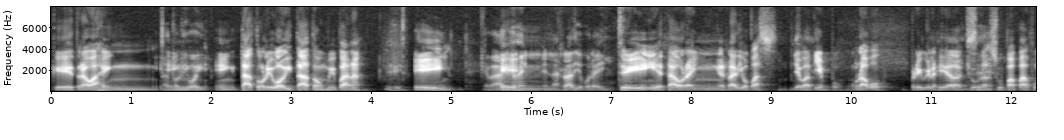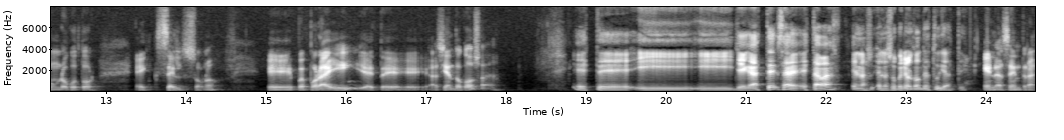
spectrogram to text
que trabaja en Tato Liboy. En Tato Liboy, Tato, mi pana. Y Lleva años eh, en, la radio por ahí. Sí, está ahora en Radio Paz, lleva tiempo. Una voz privilegiada, chula. Su papá fue un locutor excelso, ¿no? Eh, pues por ahí, este, haciendo cosas. Este, y, llegaste, o sea, estabas en la, superior donde estudiaste. En la central.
